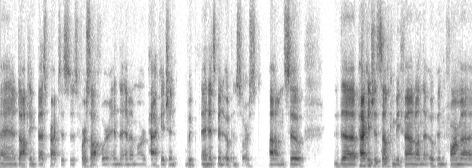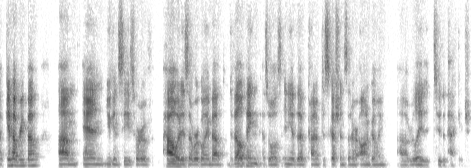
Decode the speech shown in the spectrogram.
and adopting best practices for software in the MMR package, and and it's been open sourced. Um, so the package itself can be found on the Open Pharma GitHub repo, um, and you can see sort of how it is that we're going about developing, as well as any of the kind of discussions that are ongoing uh, related to the package.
